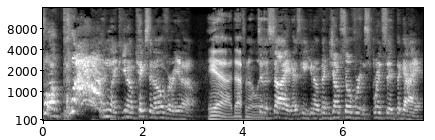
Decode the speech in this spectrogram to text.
and like, you know, kicks it over, you know. Yeah, definitely. To the side as he, you know, then jumps over it and sprints at the guy.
